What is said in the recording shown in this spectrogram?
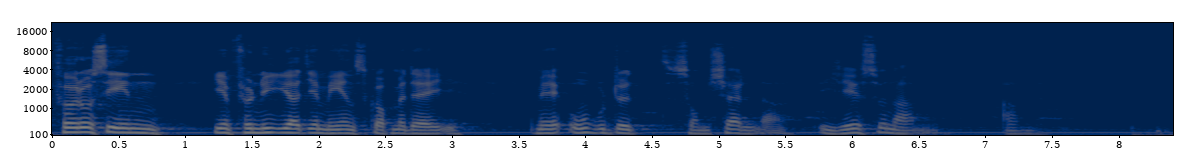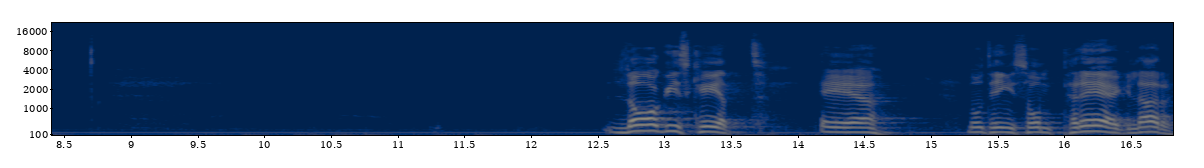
För oss in i en förnyad gemenskap med dig, med ordet som källa. I Jesu namn. Amen. Lagiskhet är någonting som präglar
